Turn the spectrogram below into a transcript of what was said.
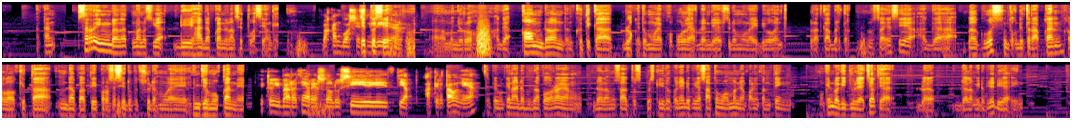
Kan sering banget manusia dihadapkan dalam situasi yang kayak gitu. Bahkan bosnya itu sendiri sih. ya. Eh, menyuruh agak calm down dan ketika blog itu mulai populer dan dia sudah mulai diwawancara surat kabar menurut saya sih agak bagus untuk diterapkan kalau kita mendapati proses hidup itu sudah mulai menjemukan ya. Itu ibaratnya resolusi tiap akhir tahun ya. Tapi mungkin ada beberapa orang yang dalam satu siklus kehidupannya dia punya satu momen yang paling penting. Mungkin bagi Julia Child ya da- dalam hidupnya dia ini.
